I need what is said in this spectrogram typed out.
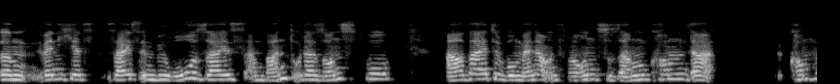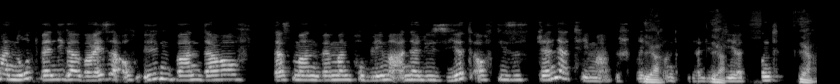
ja. ähm, wenn ich jetzt, sei es im Büro, sei es am Band oder sonst wo, arbeite, wo Männer und Frauen zusammenkommen, da kommt man notwendigerweise auch irgendwann darauf, dass man, wenn man Probleme analysiert, auch dieses Gender-Thema bespricht ja. und analysiert. Ja. Und ja.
